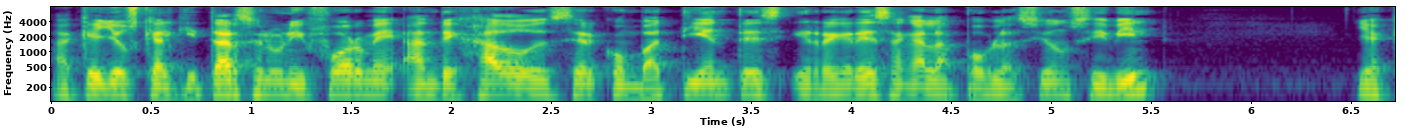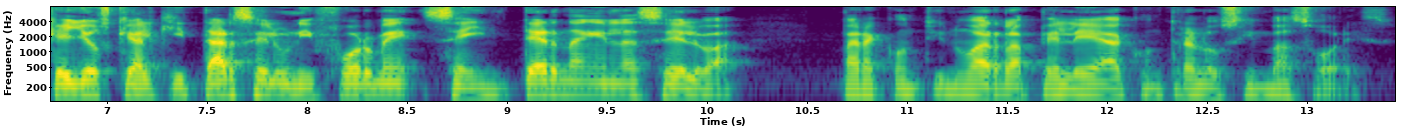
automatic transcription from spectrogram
Aquellos que al quitarse el uniforme han dejado de ser combatientes y regresan a la población civil, y aquellos que al quitarse el uniforme se internan en la selva para continuar la pelea contra los invasores.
